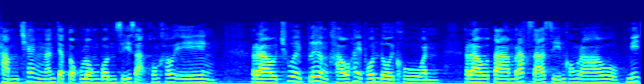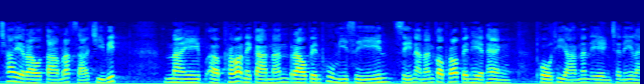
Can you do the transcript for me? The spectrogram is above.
คำแช่งนั้นจะตกลงบนศีรษะของเขาเอง เราช่วยเปลื้องเขาให้พ้นโดยควร เราตามรักษาศีลของเรา มิใช่เราตามรักษาชีวิต ในเพราะในการนั้นเราเป็นผู้มีศีล ศีลอันนั้นก็เพราะเป็นเหตุแห่งโพธิญาณนนั่นเองชนี้แล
